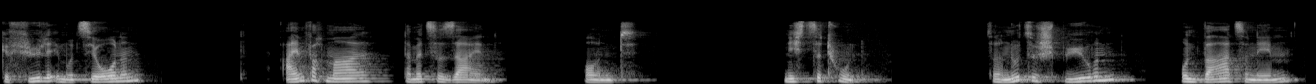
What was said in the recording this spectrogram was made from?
Gefühle, Emotionen, einfach mal damit zu sein und nichts zu tun sondern nur zu spüren und wahrzunehmen,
